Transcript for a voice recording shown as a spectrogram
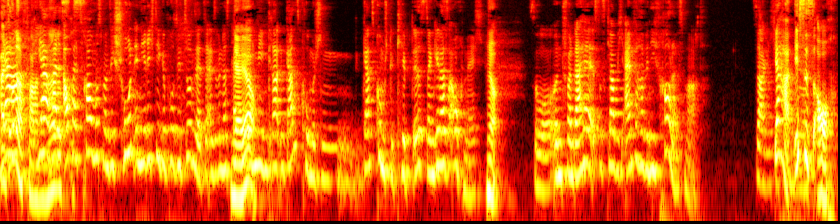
als ja, unerfahren. Ja, ne? weil Das auch als Frau muss man sich schon in die richtige Position setzen. Also wenn das Bett Ja, ja. irgendwie gerade einen ganz komischen, ganz komisch gekippt ist, dann geht das auch nicht. Ja, So, und von daher ist es, glaube ich, einfacher, wenn die Frau das macht. Sage ich. ja ist so. es auch.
